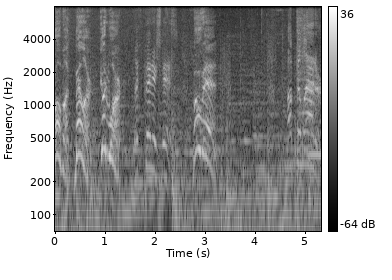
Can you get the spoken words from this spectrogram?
Roma, Miller, good work! Let's finish this. Move in! Up the ladder!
